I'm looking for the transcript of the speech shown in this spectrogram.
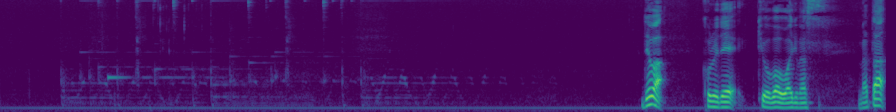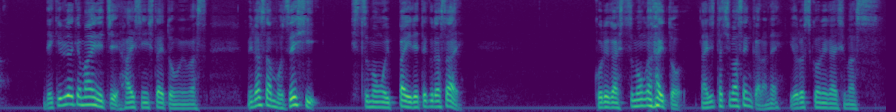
では、これで今日は終わります。また、できるだけ毎日配信したいと思います。皆さんもぜひ質問をいっぱい入れてください。これが質問がないと成り立ちませんからね。よろしくお願いします。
